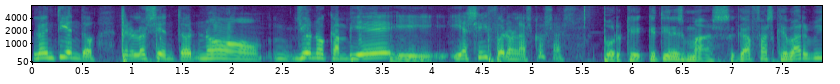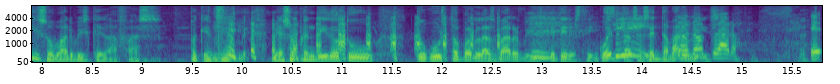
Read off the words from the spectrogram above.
lo entiendo, pero lo siento, no, yo no cambié y, y así fueron las cosas. Porque, ¿qué tienes más? ¿Gafas que Barbies o Barbies que gafas? Porque me ha, sorprendido tu, tu, gusto por las Barbies. ¿Qué tienes? ¿50, 60 Barbies? No, no, claro. Eh,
